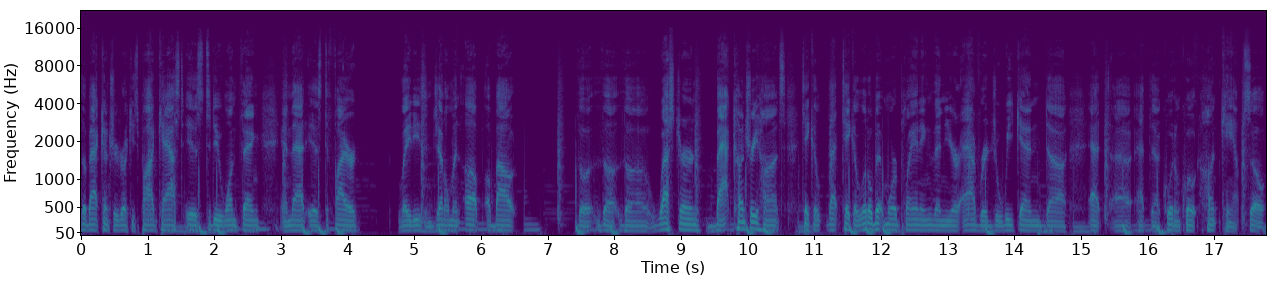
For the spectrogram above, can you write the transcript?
the Backcountry Rookies podcast is to do one thing, and that is to fire ladies and gentlemen up about the the the western backcountry hunts take a, that take a little bit more planning than your average weekend uh, at uh, at the quote unquote hunt camp. So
